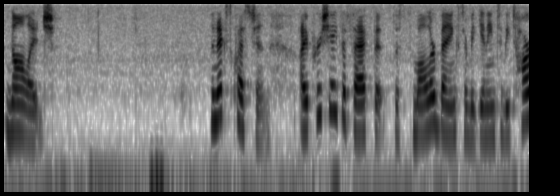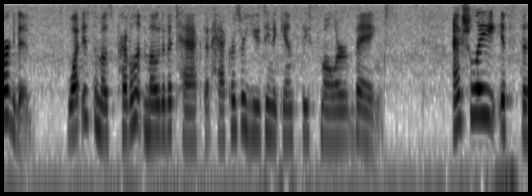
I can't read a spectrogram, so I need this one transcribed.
knowledge. The next question. I appreciate the fact that the smaller banks are beginning to be targeted. What is the most prevalent mode of attack that hackers are using against these smaller banks? Actually, it's the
